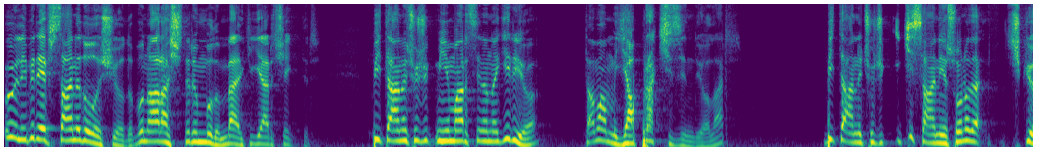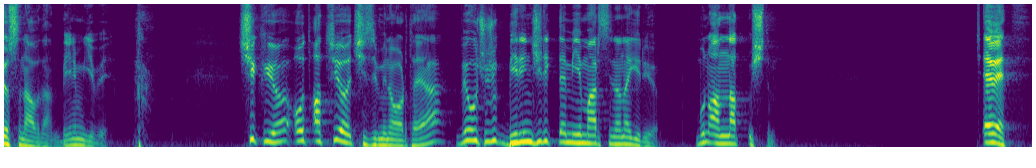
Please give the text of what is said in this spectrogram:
Öyle bir efsane dolaşıyordu. Bunu araştırın bulun belki gerçektir. Bir tane çocuk Mimar Sinan'a giriyor. Tamam mı? Yaprak çizin diyorlar. Bir tane çocuk iki saniye sonra da çıkıyor sınavdan benim gibi. çıkıyor o atıyor çizimini ortaya ve o çocuk birincilikle Mimar Sinan'a giriyor. Bunu anlatmıştım. Evet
